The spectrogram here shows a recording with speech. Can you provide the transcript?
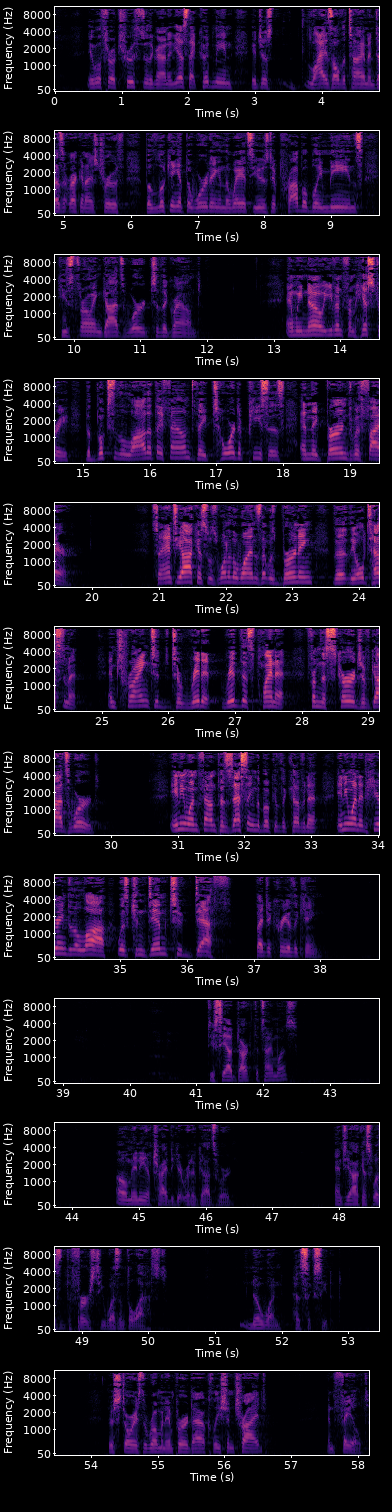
It will throw truth to the ground. And yes, that could mean it just lies all the time and doesn't recognize truth. But looking at the wording and the way it's used, it probably means he's throwing God's word to the ground. And we know even from history, the books of the law that they found, they tore to pieces and they burned with fire. So Antiochus was one of the ones that was burning the, the Old Testament and trying to, to rid it, rid this planet from the scourge of God's word. Anyone found possessing the book of the covenant, anyone adhering to the law was condemned to death by decree of the king. Do you see how dark the time was? Oh, many have tried to get rid of God's word. Antiochus wasn't the first, he wasn't the last. No one has succeeded. There's stories the Roman Emperor Diocletian tried and failed.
